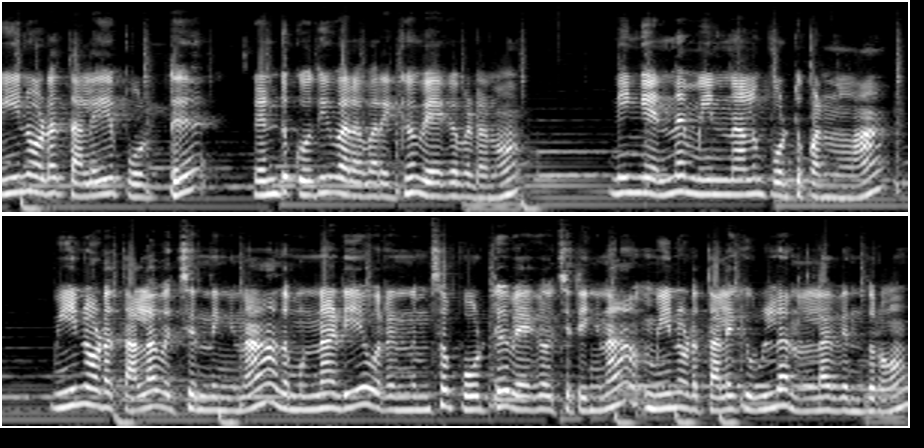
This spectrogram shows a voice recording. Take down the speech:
மீனோட தலையை போட்டு ரெண்டு கொதி வர வரைக்கும் வேக விடணும். நீங்கள் என்ன மீன்னாலும் போட்டு பண்ணலாம். மீனோட தலை வச்சுருந்தீங்கன்னா அதை முன்னாடியே ஒரு ரெண்டு நிமிஷம் போட்டு வேக வச்சிட்டிங்கன்னா மீனோட தலைக்கு உள்ளே நல்லா வெந்துடும்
